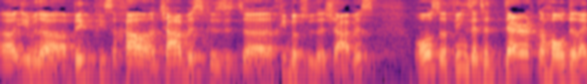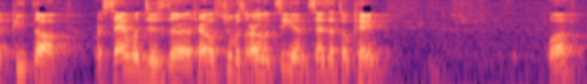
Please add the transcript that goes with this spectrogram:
uh, even a, a, big piece of challah on Shabbos because it's a chib of Suda Shabbos. Also, things that's a derek to hold it, like pita or sandwiches, the Charles Chuvas Ohr L'Tzion says that's okay. What?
